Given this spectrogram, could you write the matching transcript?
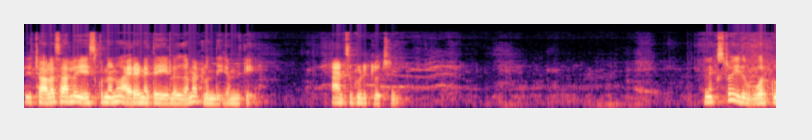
ఇది చాలాసార్లు వేసుకున్నాను ఐరన్ అయితే వేయలేదు కానీ అట్లుంది అందుకే. హ్యాండ్స్ కూడా ఇట్లా వచ్చింది. నెక్స్ట్ ఇది వర్క్.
